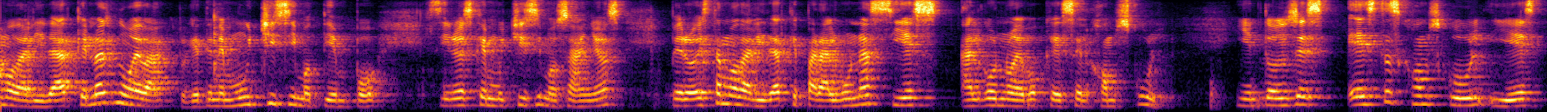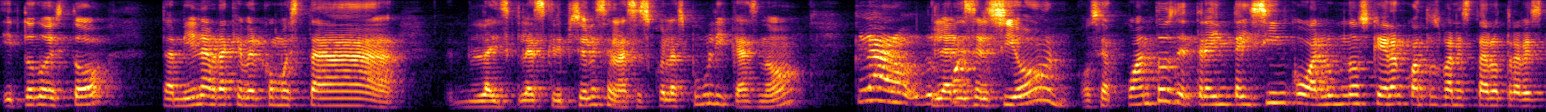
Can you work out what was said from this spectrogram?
modalidad, que no es nueva, porque tiene muchísimo tiempo, sino es que muchísimos años, pero esta modalidad que para algunas sí es algo nuevo, que es el homeschool. Y entonces, este es homeschool y, es, y todo esto también habrá que ver cómo está las, inscripciones en las escuelas públicas, ¿no? Claro. La deserción, o sea, ¿cuántos de 35 alumnos que eran, cuántos van a estar otra vez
